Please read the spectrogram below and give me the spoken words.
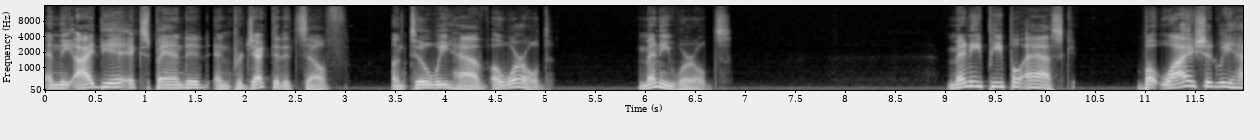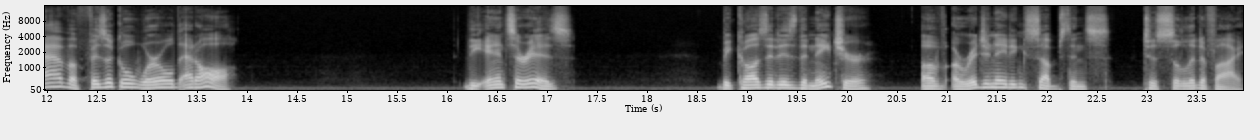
And the idea expanded and projected itself until we have a world, many worlds. Many people ask, but why should we have a physical world at all? The answer is because it is the nature of originating substance to solidify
